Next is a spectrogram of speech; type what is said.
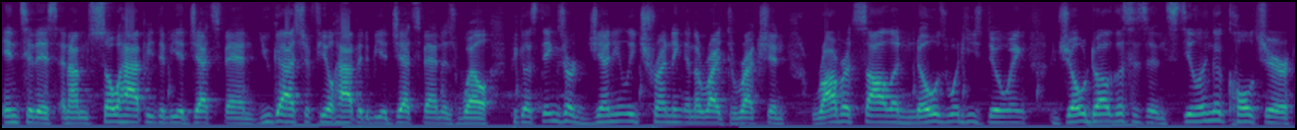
into this. And I'm so happy to be a Jets fan. You guys should feel happy to be a Jets fan as well because things are genuinely trending in the right direction. Robert Saleh knows what he's doing. Joe Douglas is instilling a culture,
